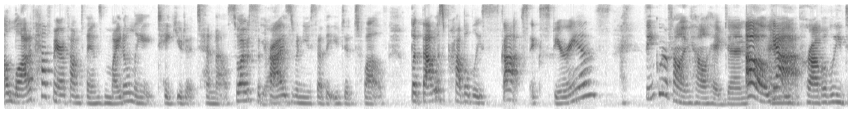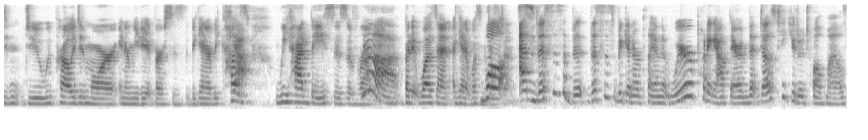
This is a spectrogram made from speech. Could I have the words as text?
a lot of half marathon plans might only take you to 10 miles so i was Yeah. surprised when you said that you did 12 but that was probably scott's experience I think we were following Hal Higdon. Oh, and yeah. We probably didn't do. We probably did more intermediate versus the beginner because Yeah. we had bases of running. Yeah. But it wasn't. Again, it wasn't well distance. and this is a bit this is a beginner plan that we're putting out there that does take you to 12 miles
